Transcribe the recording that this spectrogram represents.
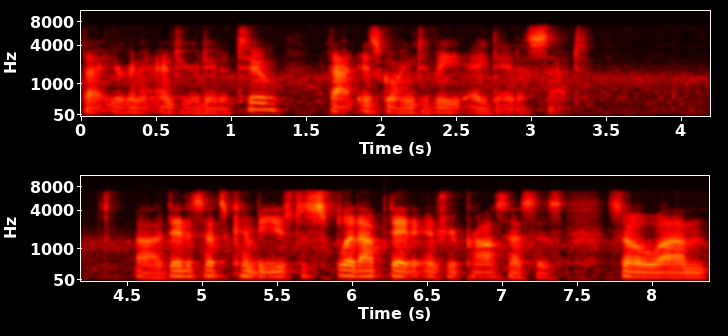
that you're going to enter your data to, that is going to be a data set. Uh, data sets can be used to split up data entry processes. So um,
